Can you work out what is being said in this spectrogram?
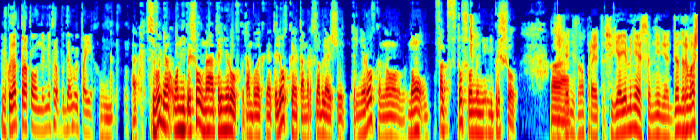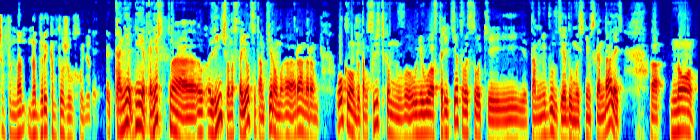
Никуда-то пропал, на метро домой поехал. Сегодня он не пришел на тренировку. Там была какая-то легкая, там расслабляющая тренировка, но, но факт в том, что он на нее не пришел. Я а, не знал про это все. Я, я меняю свое мнение. Денвер Вашингтон над, над Дрейком тоже уходит. Конечно, нет, конечно, Линч, он остается там первым э, раннером Окленда, там слишком у него авторитет высокий, и там не будут, я думаю, с ним скандалить. А, но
